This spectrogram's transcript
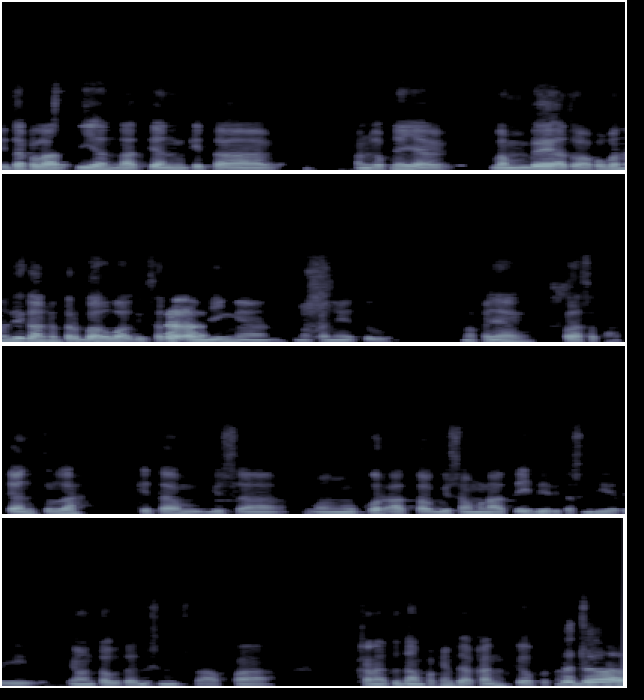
Kita ke latihan latihan kita anggapnya ya lembe atau apa pun nanti akan terbawa di saat pertandingan makanya itu. Makanya pada saat latihan itulah kita bisa mengukur atau bisa melatih diri kita sendiri. Yang tahu tadi sendiri apa. Karena itu dampaknya itu akan ke pertandingan. Betul.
